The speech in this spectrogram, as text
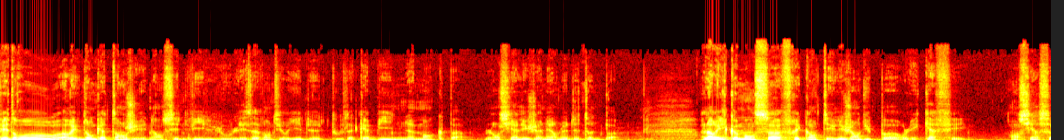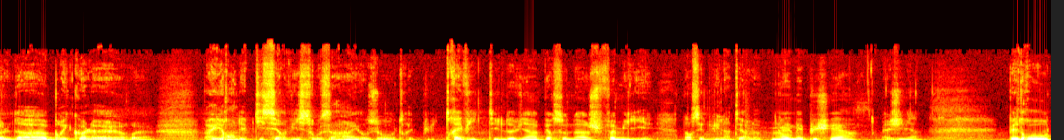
Pedro arrive donc à Tanger, dans cette ville où les aventuriers de tous cabine ne manquent pas. L'ancien légionnaire ne détonne pas. Alors il commence à fréquenter les gens du port, les cafés. Ancien soldat, bricoleur, euh, bah, il rend des petits services aux uns et aux autres, et puis très vite il devient un personnage familier dans cette ville interlope. Oui, mais plus cher. Ben, J'y viens. Pedro,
